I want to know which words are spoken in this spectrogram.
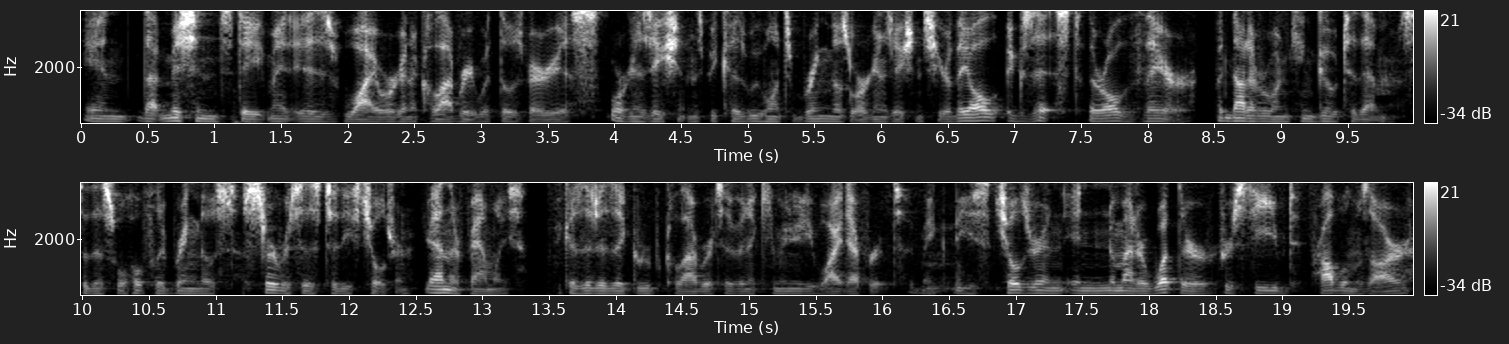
And that mission statement is why we're going to collaborate with those various organizations because we want to bring those organizations here. They all exist, they're all there, but not everyone can go to them. So, this will hopefully bring those services to these children and their families because it is a group collaborative and a community wide effort to make these children, in no matter what their perceived problems are,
